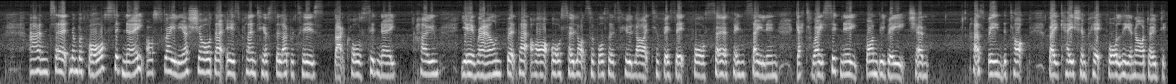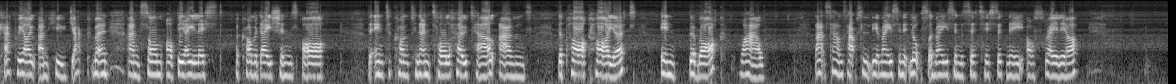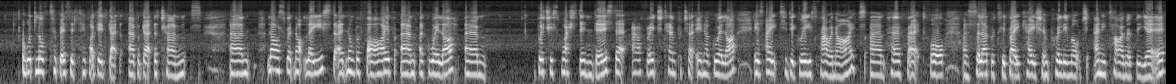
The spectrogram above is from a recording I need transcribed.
And uh, number four Sydney Australia. Sure there is plenty of celebrities that call Sydney home year round but there are also lots of others who like to visit for surfing, sailing, getaway, Sydney, Bondi Beach um, has been the top vacation pick for Leonardo DiCaprio and Hugh Jackman and some of the A-list accommodations are the Intercontinental Hotel and the Park Hyatt in The Rock. Wow, that sounds absolutely amazing. It looks amazing, the city, Sydney, Australia. I would love to visit if I did get ever get the chance. Um, last but not least, uh, number five, um, Anguilla, um, British West Indies. The average temperature in Anguilla is 80 degrees Fahrenheit, um, perfect for a celebrity vacation pretty much any time of the year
